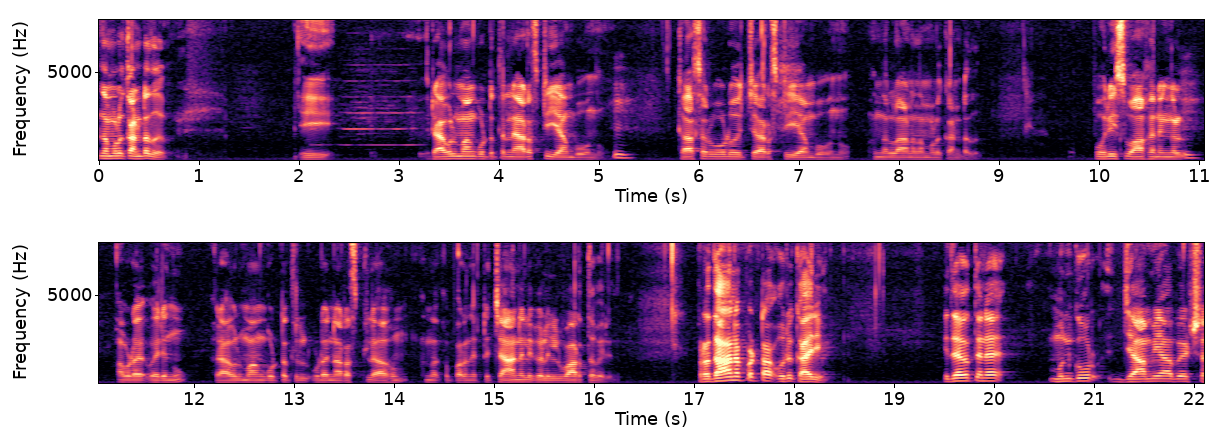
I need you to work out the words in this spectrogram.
നമ്മൾ കണ്ടത് ഈ രാഹുൽ മാങ്കൂട്ടത്തിനെ അറസ്റ്റ് ചെയ്യാൻ പോകുന്നു. കാസർഗോഡ് വെച്ച് അറസ്റ്റ് ചെയ്യാൻ പോകുന്നു എന്നുള്ളതാണ് നമ്മൾ കണ്ടത്. പോലീസ് വാഹനങ്ങൾ അവിടെ വരുന്നു. രാഹുൽ മാങ്കൂട്ടത്തിൽ ഉടൻ അറസ്റ്റിലാകും എന്നൊക്കെ പറഞ്ഞിട്ട് ചാനലുകളിൽ വാർത്ത വരുന്നു. പ്രധാനപ്പെട്ട ഒരു കാര്യം ഇദ്ദേഹത്തിന് മുൻകൂർ ജാമ്യാപേക്ഷ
